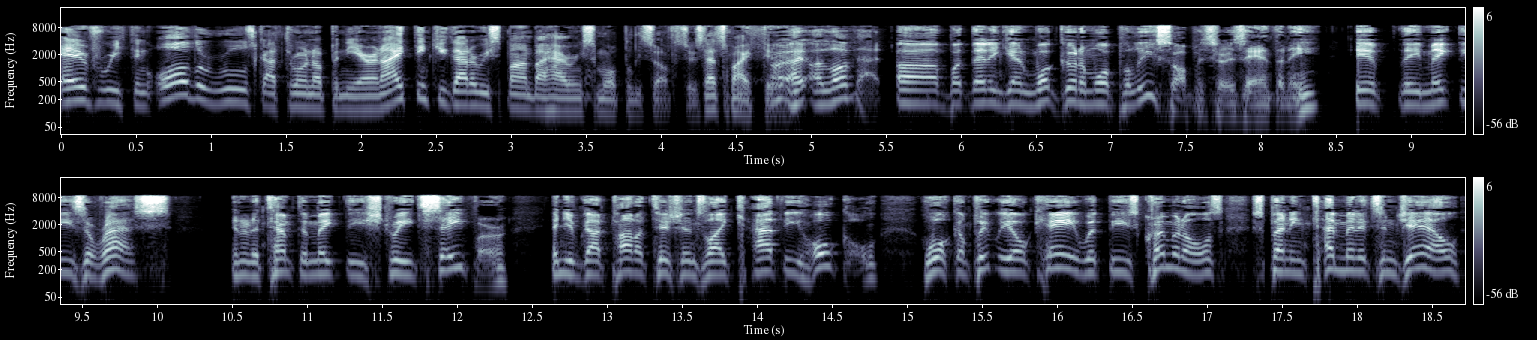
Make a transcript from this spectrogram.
everything. All the rules got thrown up in the air, and I think you got to respond by hiring some more police officers. That's my theory. I, I love that. Uh, but then again, what good are more police officers, Anthony, if they make these arrests in an attempt to make these streets safer? And you've got politicians like Kathy Hochul who are completely okay with these criminals spending 10 minutes in jail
